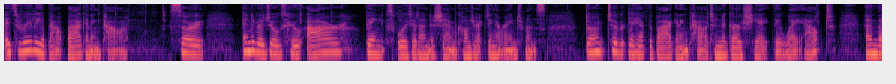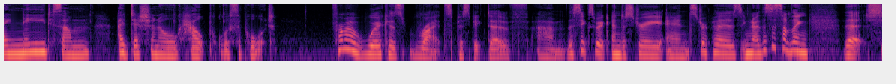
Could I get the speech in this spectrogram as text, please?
it's really about bargaining power. So, individuals who are being exploited under sham contracting arrangements don't typically have the bargaining power to negotiate their way out, and they need some additional help or support. From a workers' rights perspective, um, the sex work industry and strippers, you know, this is something that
